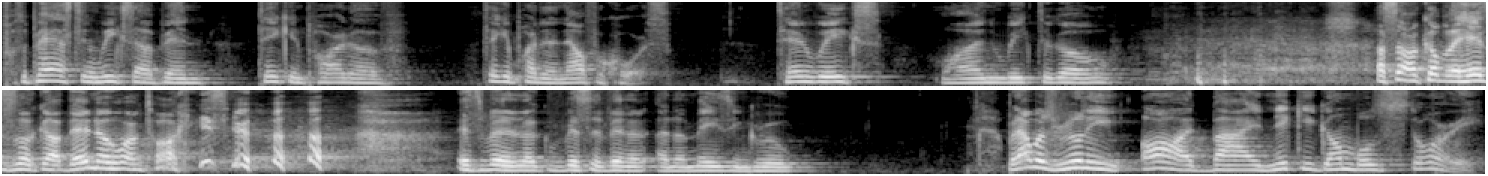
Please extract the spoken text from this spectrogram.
For the past 10 weeks I've been taking part of taking part in an alpha course. 10 weeks, one week to go, I saw a couple of heads look up. They know who I'm talking to. it's been, a, this has been an amazing group. But I was really awed by Nicky Gumbel's story.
